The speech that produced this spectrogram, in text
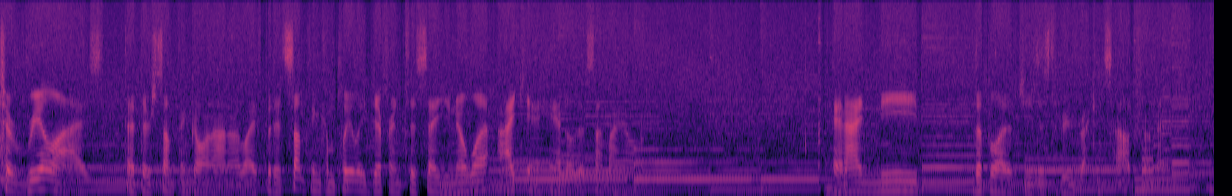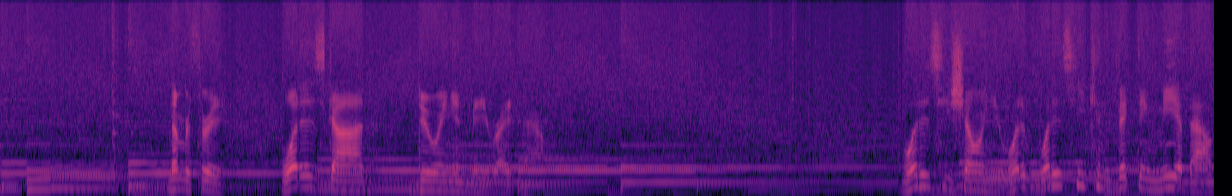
to realize that there's something going on in our life, but it's something completely different to say, you know what, I can't handle this on my own. And I need the blood of Jesus to be reconciled from it. Number three, what is God doing in me right now? What is He showing you? What, what is He convicting me about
